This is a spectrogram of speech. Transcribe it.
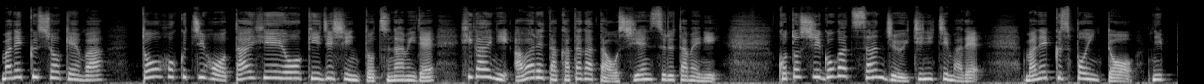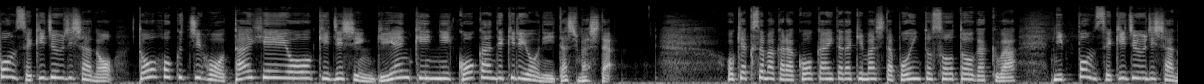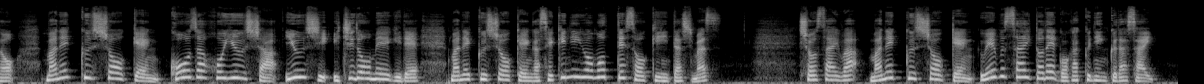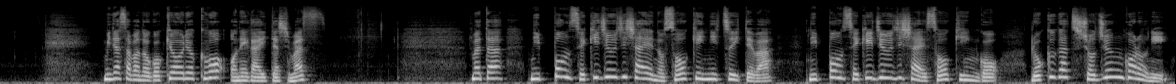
マネックス証券は、東北地方太平洋沖地震と津波で被害に遭われた方々を支援するために、今年5月31日まで、マネックスポイントを日本赤十字社の東北地方太平洋沖地震義援金に交換できるようにいたしました。お客様から交換いただきましたポイント相当額は、日本赤十字社のマネックス証券口座保有者有志一同名義で、マネックス証券が責任を持って送金いたします。詳細はマネックス証券ウェブサイトでご確認ください。皆様のご協力をお願いいたします。また、日本赤十字社への送金については、日本赤十字社へ送金後、6月初旬頃に、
